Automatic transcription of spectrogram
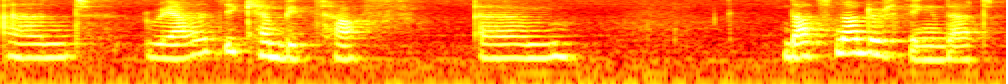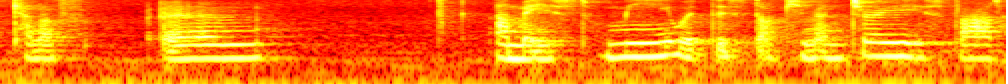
And reality can be tough um, that's another thing that kind of um, amazed me with this documentary is that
